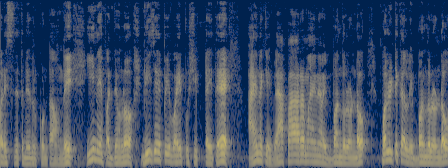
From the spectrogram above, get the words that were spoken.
పరిస్థితిని ఎదుర్కొంటా ఉంది. ఈ నేపథ్యంలో బీజేపీ వైపు షిఫ్ట్ అయితే ఆయనకి వ్యాపారమైన ఇబ్బందులు ఉండవు పొలిటికల్ ఇబ్బందులు ఉండవు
